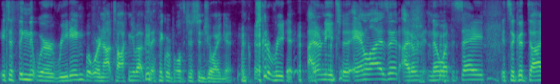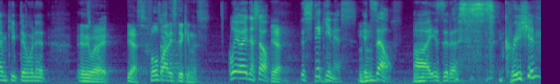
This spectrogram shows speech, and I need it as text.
It's a thing that we're reading, but we're not talking about because I think we're both just enjoying it. I'm just gonna read it. I don't need to analyze it. I don't know what to say. It's a good time. Keep doing it. Anyway, yes, full body stickiness. Wait, wait, no. So Yeah. the stickiness itself. Uh, is it a secretion?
